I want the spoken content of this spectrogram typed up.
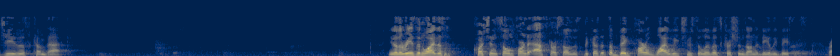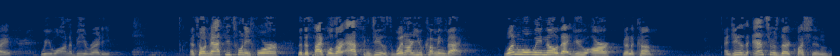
Jesus come back? You know, the reason why this question is so important to ask ourselves is because it's a big part of why we choose to live as Christians on a daily basis, right? We want to be ready. And so in Matthew 24, the disciples are asking Jesus, when are you coming back? When will we know that you are going to come? And Jesus answers their question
